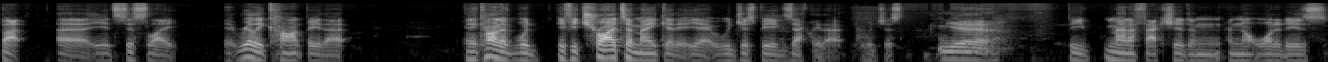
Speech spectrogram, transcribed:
But uh it's just like it really can't be that. And it kind of would if you tried to make it, it yeah, it would just be exactly that. It would just yeah. be manufactured and, and not what it is.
